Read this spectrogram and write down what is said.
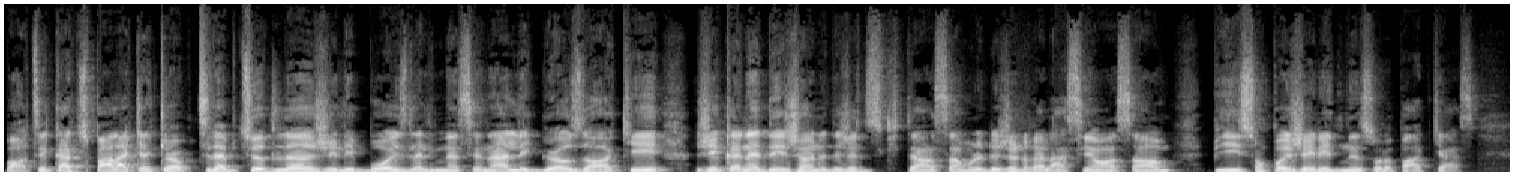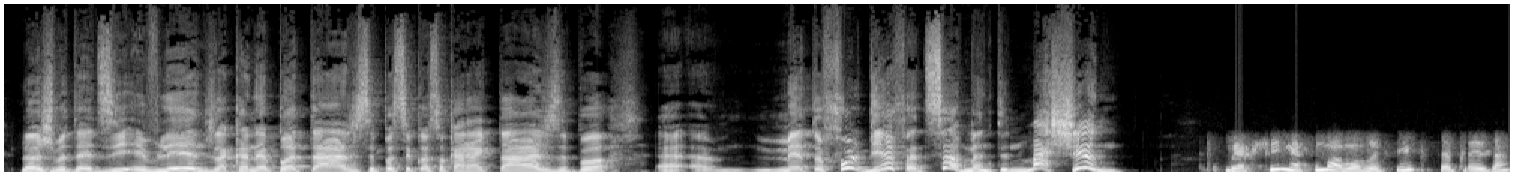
bon, tu sais, quand tu parles à quelqu'un, tu sais, d'habitude, là, j'ai les boys de la Ligue nationale, les girls de hockey, j'ai connais déjà, on a déjà discuté ensemble, on a déjà une relation ensemble, puis ils sont pas gênés de venir sur le podcast. Là, je me te dis, Evelyne, je la connais pas tant, je sais pas c'est quoi son caractère, je sais pas, euh, euh, mais t'as full bien fait ça, man, t'es une machine! Merci, merci de m'avoir reçu, c'était plaisant.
